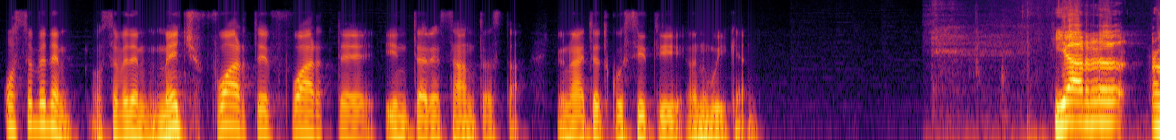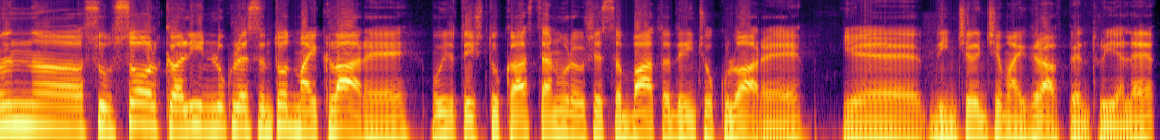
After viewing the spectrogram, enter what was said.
O să vedem, o să vedem. Meci foarte, foarte interesant ăsta. United cu City în weekend. Iar uh, în uh, subsol, Călin, lucrurile sunt tot mai clare. Uite-te și tu că astea nu reușesc să bată de nicio culoare. E din ce în ce mai grav pentru ele.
